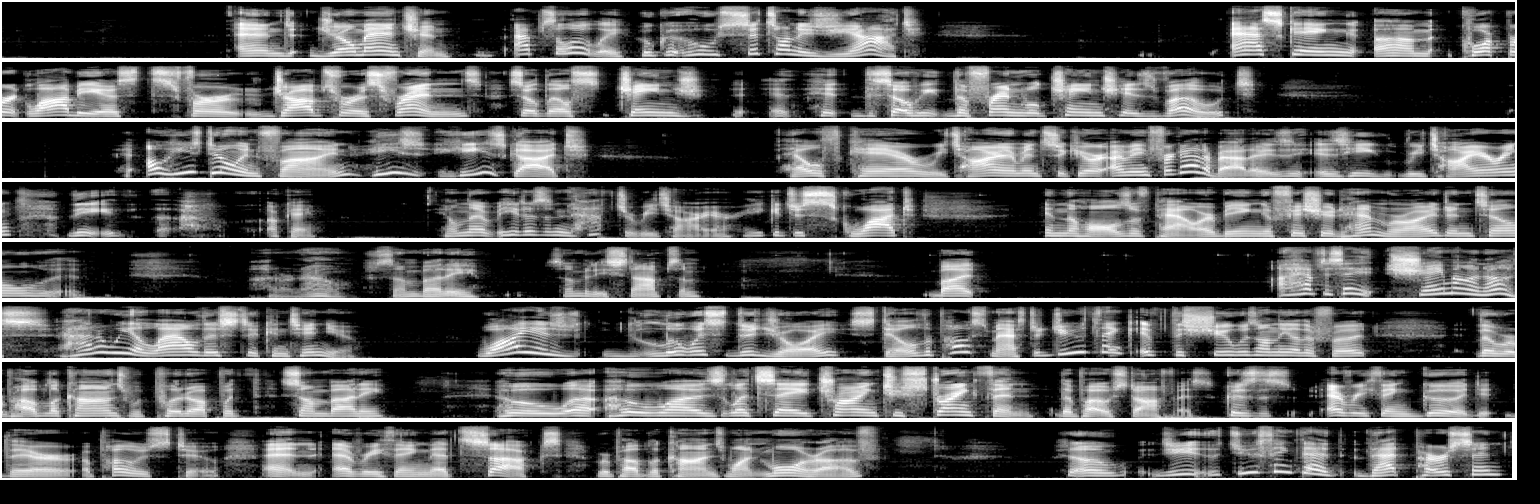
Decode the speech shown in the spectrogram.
and Joe Manchin, absolutely, who who sits on his yacht asking um, corporate lobbyists for jobs for his friends, so they'll change. So he, the friend will change his vote. Oh, he's doing fine. He's he's got health care, retirement secure. I mean, forget about it. Is is he retiring? The uh, okay. He'll never he doesn't have to retire. He could just squat in the halls of power being a fissured hemorrhoid until I don't know, somebody somebody stops him. But I have to say, shame on us. How do we allow this to continue? Why is Louis DeJoy still the postmaster? Do you think if the shoe was on the other foot, the Republicans would put up with somebody who uh, who was let's say trying to strengthen the post office because everything good they're opposed to and everything that sucks republicans want more of. So do you do you think that that person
